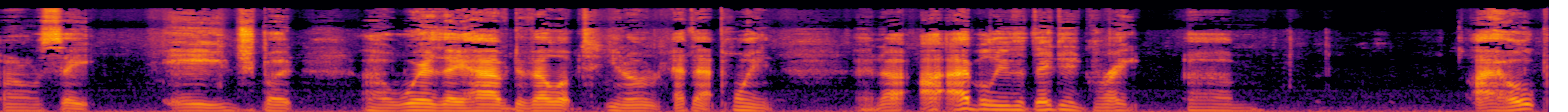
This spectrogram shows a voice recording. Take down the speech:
I don't want to say age, but uh, where they have developed, you know, at that point. And uh, I, I believe that they did great. Um, I hope,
